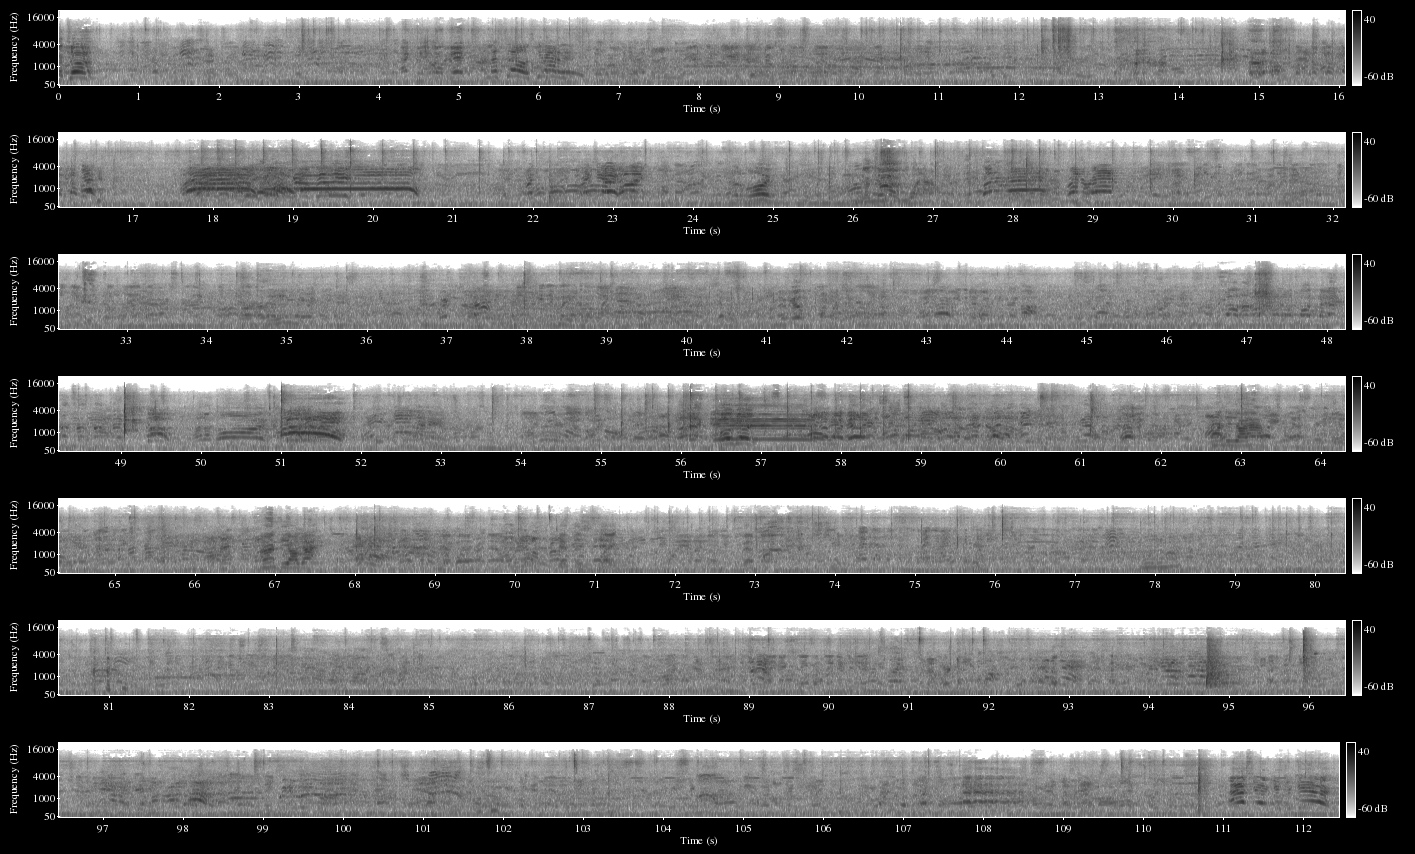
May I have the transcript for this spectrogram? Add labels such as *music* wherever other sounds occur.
Got time. Many do y'all have? How many do y'all got? right now. Tenth is late. We have nine. Mm-hmm. Asher, *laughs* get your gear!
